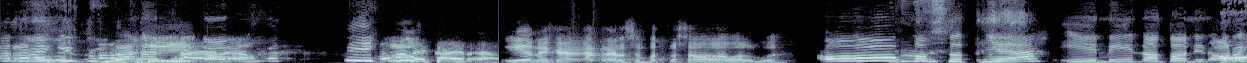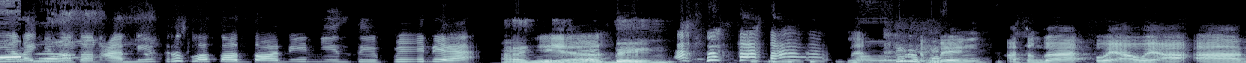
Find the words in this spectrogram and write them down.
Orang lagi. Iya. Kamu naik KRL? Iya naik KRL sempet pas awal-awal gue. Oh, maksudnya ini nontonin orang yang Oh. lagi nonton anime terus lo tontonin ngintipin ya? Anjing Iya. nebeng. Nebeng atau enggak WA WA-an,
